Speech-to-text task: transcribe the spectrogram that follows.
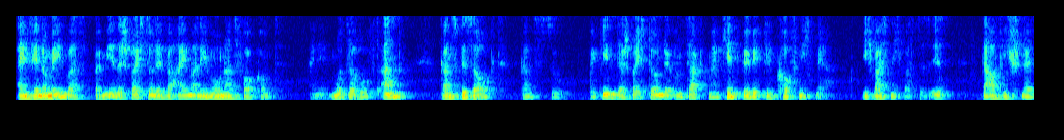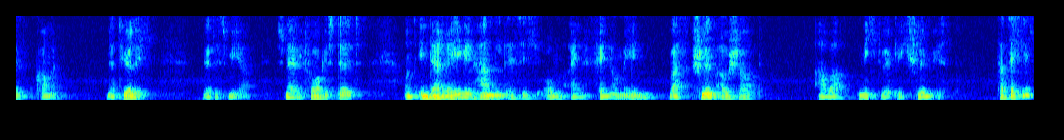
Ein Phänomen, was bei mir in der Sprechstunde etwa einmal im Monat vorkommt. Eine Mutter ruft an, ganz besorgt, ganz zu Beginn der Sprechstunde und sagt, mein Kind bewegt den Kopf nicht mehr. Ich weiß nicht, was das ist. Darf ich schnell kommen? Natürlich wird es mir schnell vorgestellt und in der Regel handelt es sich um ein Phänomen, was schlimm ausschaut, aber nicht wirklich schlimm ist. Tatsächlich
